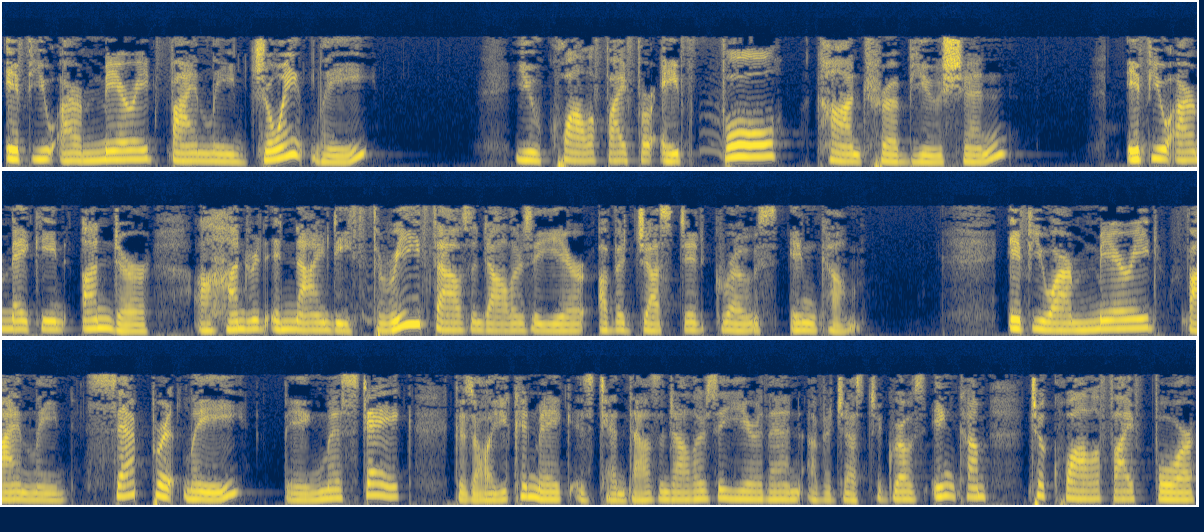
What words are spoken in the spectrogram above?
If you are married finally jointly, you qualify for a full contribution. If you are making under $193,000 a year of adjusted gross income. If you are married finally separately, big mistake, because all you can make is $10,000 a year then of adjusted gross income to qualify for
